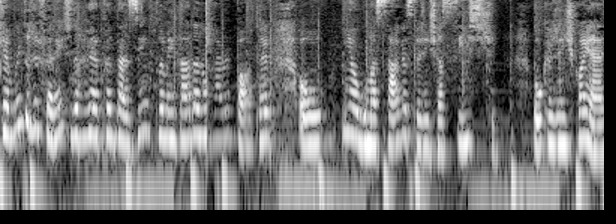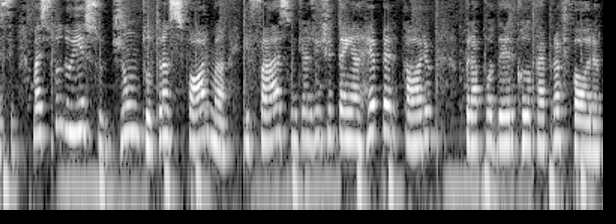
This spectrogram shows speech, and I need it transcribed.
que é muito diferente da fantasia implementada no Harry Potter ou em algumas sagas que a gente assiste ou que a gente conhece. Mas tudo isso junto transforma e faz com que a gente tenha repertório para poder colocar para fora.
